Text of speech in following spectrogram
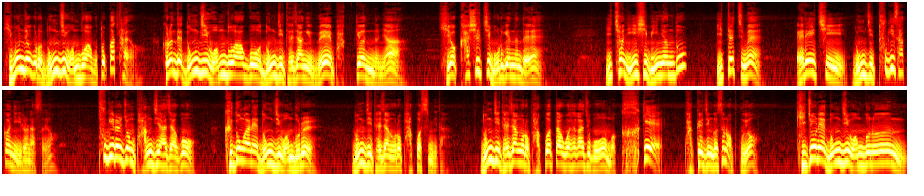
기본적으로 농지원부하고 똑같아요. 그런데 농지원부하고 농지대장이 왜 바뀌었느냐 기억하실지 모르겠는데 2022년도 이때쯤에 LH 농지 투기 사건이 일어났어요. 투기를 좀 방지하자고 그동안의 농지 원부를 농지 대장으로 바꿨습니다. 농지 대장으로 바꿨다고 해가지고 뭐 크게 바뀌어진 것은 없고요. 기존의 농지 원부는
